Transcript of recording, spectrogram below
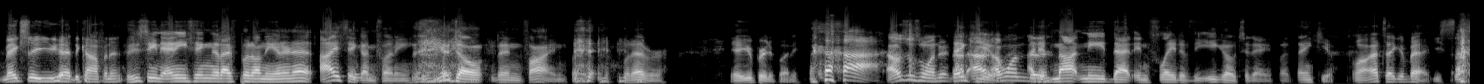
make sure you had the confidence. Have you seen anything that I've put on the internet? I think I'm funny. If you don't, then fine. whatever. Yeah, you're pretty funny. I was just wondering. Thank I, you. I, I, wanted to... I did not need that inflate of the ego today, but thank you. Well, I take it back. You suck.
